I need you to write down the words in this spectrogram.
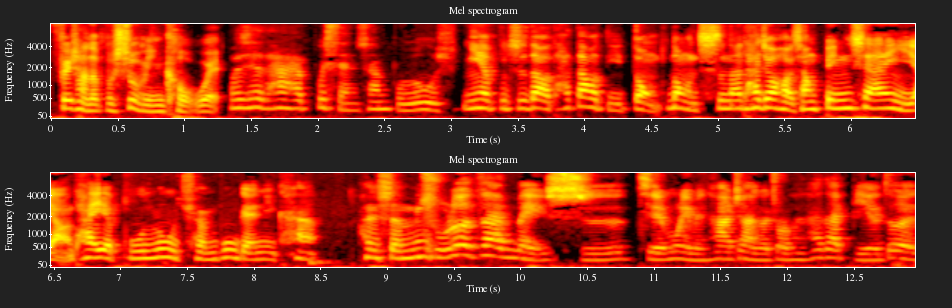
非常的不庶民口味。而且他还不显山不露水，你也不知道他到底懂不懂吃呢？他就好像冰山一样，他也不露全部给你看，很神秘。除了在美食节目里面他这样一个状态，他在别的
